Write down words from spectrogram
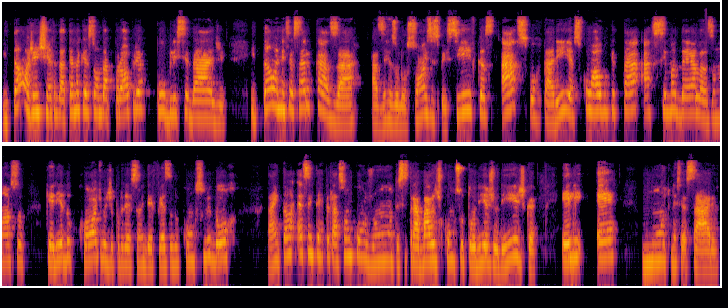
Então, a gente entra até na questão da própria publicidade. Então, é necessário casar as resoluções específicas, as portarias, com algo que está acima delas, o nosso querido Código de Proteção e Defesa do Consumidor. Tá? Então, essa interpretação conjunta, esse trabalho de consultoria jurídica, ele é muito necessário,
